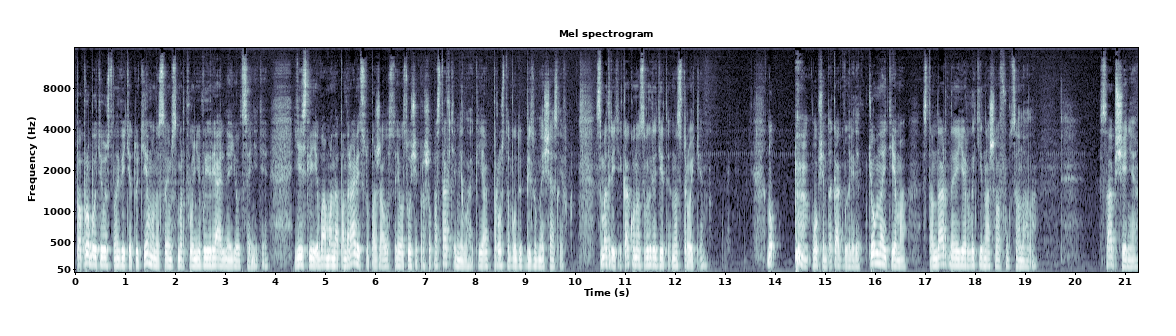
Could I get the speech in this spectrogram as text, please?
Попробуйте установить эту тему на своем смартфоне, вы реально ее оцените. Если вам она понравится, то, пожалуйста, я вас очень прошу, поставьте мне лайк, я просто буду безумно счастлив. Смотрите, как у нас выглядит настройки. Ну, в общем-то, как выглядит. Темная тема, стандартные ярлыки нашего функционала. Сообщения.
